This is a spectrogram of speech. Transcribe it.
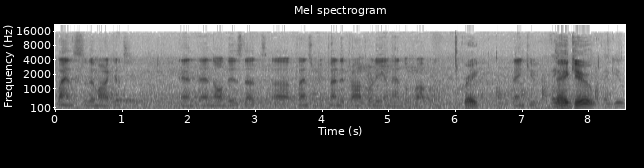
plants to the market, and and not this that uh, plants will be planted properly and handled properly. Great. Thank you. Thank you. Thank you.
